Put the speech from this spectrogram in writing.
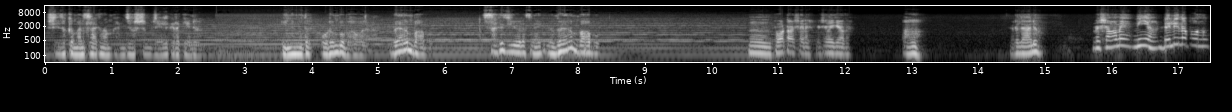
പക്ഷെ ഇതൊക്കെ മനസ്സിലാക്കി നമുക്ക് അഞ്ചു വർഷം ജയിലിൽ കിടക്കേണ്ടി വന്നു. ഇനി മുതൽ ഉടുമ്പ് ബാബുലട വെറും ബാബു. സഹജീവികളെ സ്നേഹിക്കുന്ന വെറും ബാബു. ഉം ആശാനെ വിഷമിക്കാതെ. ആ. എടാ ലാലു. എടാ ശ്യാമേ നീയാ? ഡൽഹിന്നാ പോന്നു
